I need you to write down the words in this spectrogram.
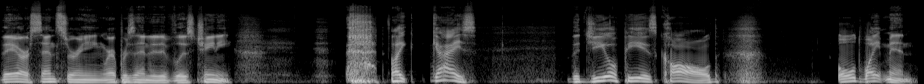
They are censoring Representative Liz Cheney. like, guys, the GOP is called old white men.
